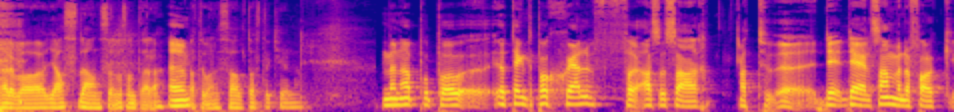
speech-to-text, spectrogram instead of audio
När det var jazzdans eller sånt där. Mm. Att det var den saltaste killen. Men apropå, jag tänkte på själv, för, alltså så här, att eh, de, dels använder folk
